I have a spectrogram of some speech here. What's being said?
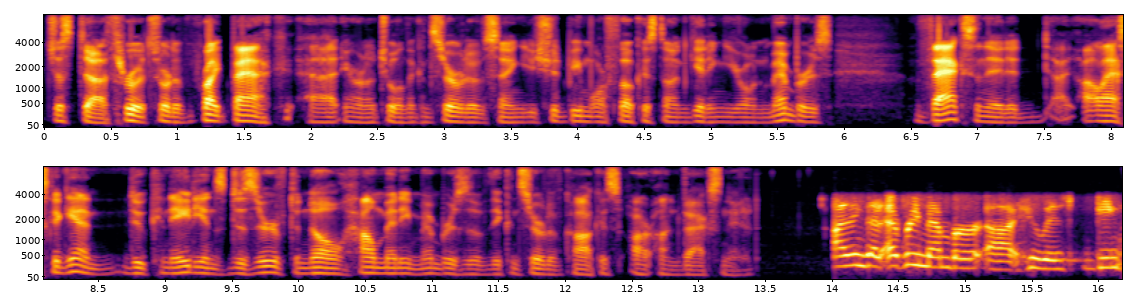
just uh, threw it sort of right back at Erin O'Toole and the Conservatives, saying you should be more focused on getting your own members vaccinated. I'll ask again do Canadians deserve to know how many members of the Conservative caucus are unvaccinated? I think that every member uh, who is being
